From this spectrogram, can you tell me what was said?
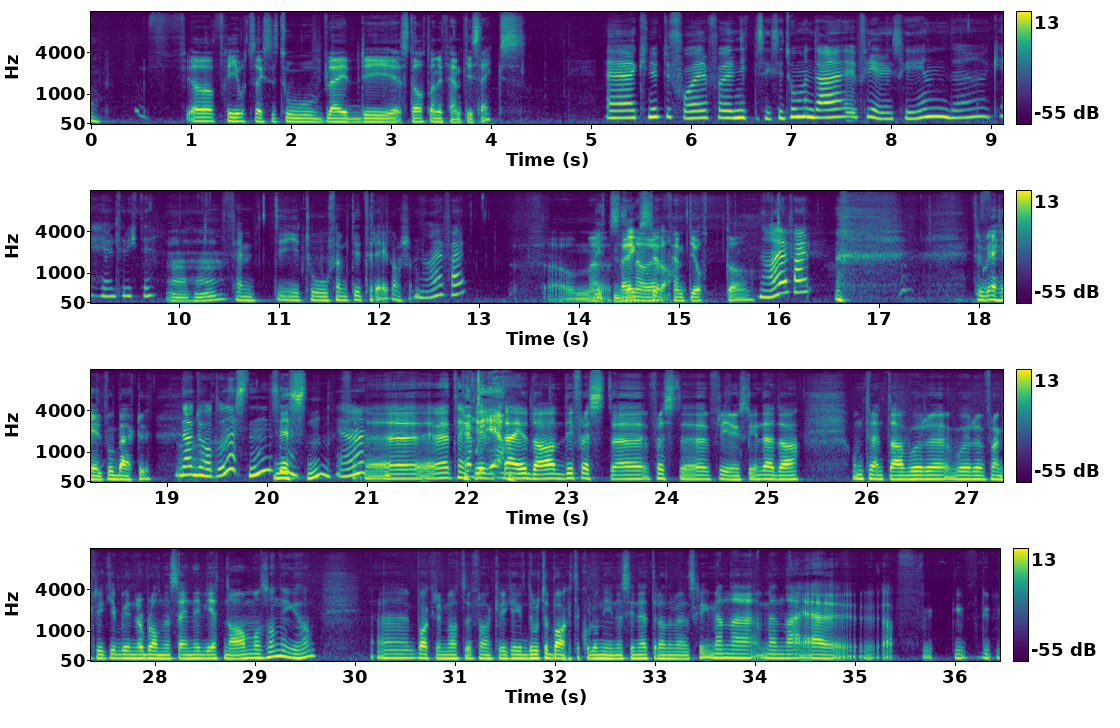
Ja, frigjort i 62 ble de starta i 56. Eh, Knut, du får for 1962, men det er frigjøringskrigen. Det er ikke helt riktig. 52-53, kanskje? Nei, feil. Ja, og mer 1960 senere, da. 58. Nei, feil. Tror vi er helt på bærtur. Nei, du hadde nesten. Simen. Nesten. Ja. Uh, jeg tenker, det er jo da de fleste, fleste frigjøringskrigene Det er da omtrent da hvor, hvor Frankrike begynner å blande seg inn i Vietnam og sånn. ikke sant? Uh, bakgrunnen med at Frankrike dro tilbake til koloniene sine etter andre verdenskrig. Men, uh, men nei, jeg, ja,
